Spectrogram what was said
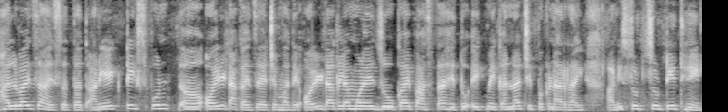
हलवायचं आहे सतत आणि एक टीस्पून ऑइल टाकायचं आहे याच्यामध्ये. ऑइल टाकल्यामुळे जो काय पास्ता आहे तो एकमेकांना चिपकणार नाही आणि सुटसुटीत येईल.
